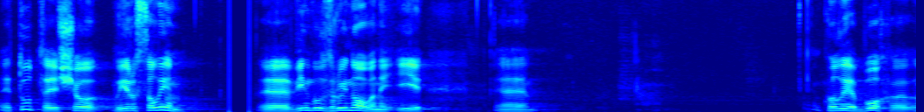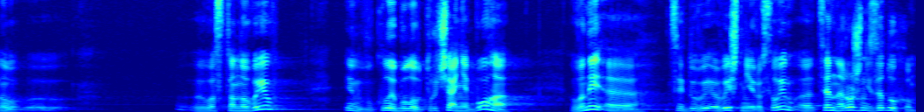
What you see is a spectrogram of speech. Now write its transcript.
е, тут, е, що в Єрусалим е, він був зруйнований. І е, коли Бог е, ну, е, восстановив, коли було втручання Бога, вони, е, цей Вишній Єрусалим, е, це народжені за духом.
